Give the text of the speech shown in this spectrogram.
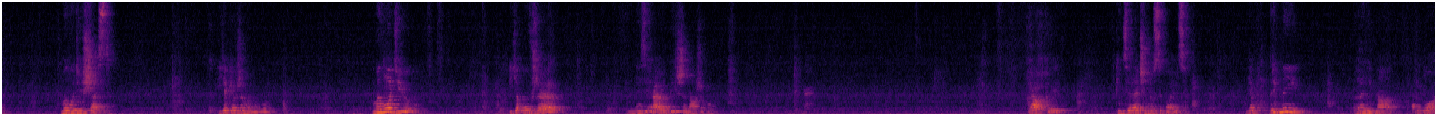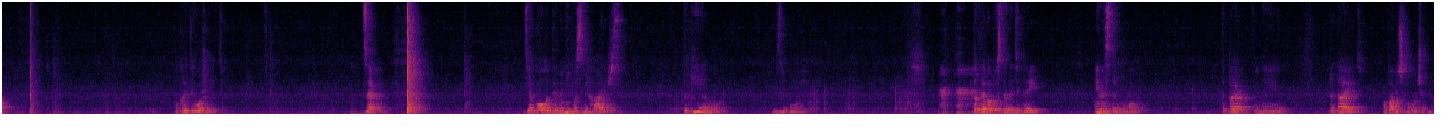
мелодію щастя, яке вже минуло мелодію, яку вже не зіграють більше наживо. Крапки в кінці речень розсипаються, як дрібний граніт на тротуар, покритий ожеледь. Дзеркало з якого ти мені посміхаєшся. Такий ревело і з любов'ю. До тебе пустили дітей і не стримували. Тепер вони придають обабіч твого човна.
